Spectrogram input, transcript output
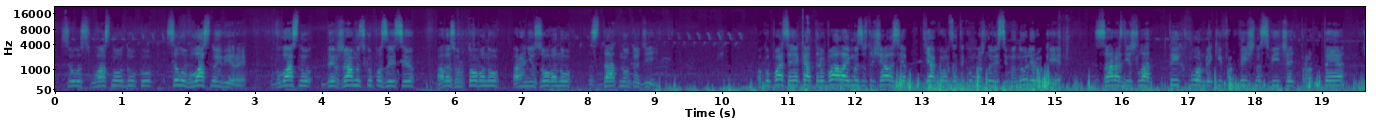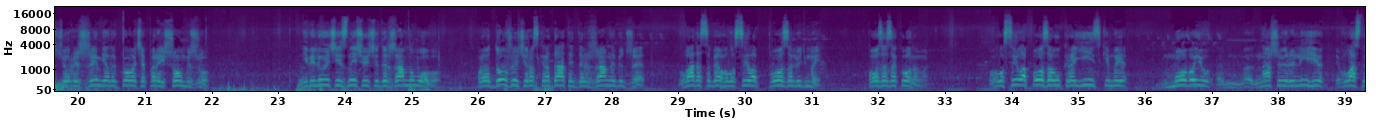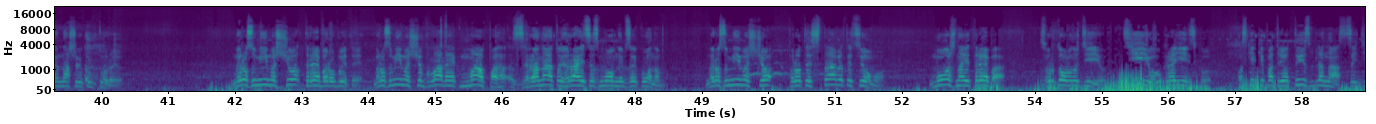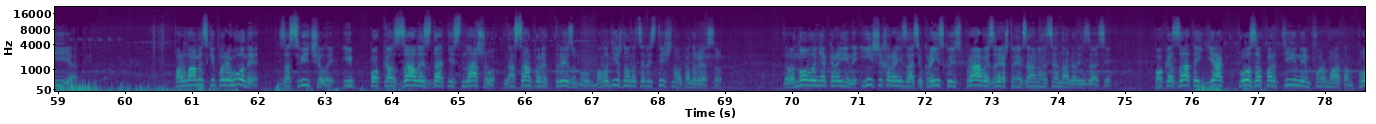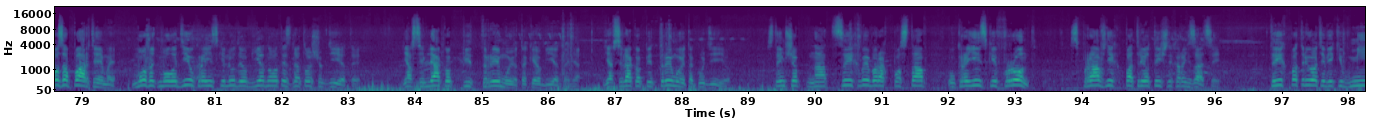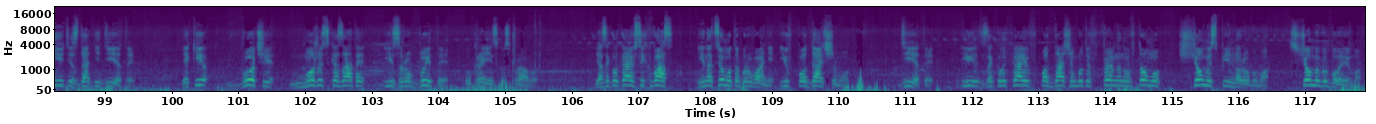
силу власного духу, силу власної віри, власну державницьку позицію, але згуртовану, організовану, здатну до дій. Окупація, яка тривала, і ми зустрічалися, я дякую вам за таку можливість і минулі роки. Зараз дійшла тих форм, які фактично свідчать про те, що режим Януковича перейшов межу, нівелюючи і знищуючи державну мову, продовжуючи розкрадати державний бюджет, влада себе оголосила поза людьми, поза законами, оголосила поза українськими мовою, нашою релігією і власне нашою культурою. Ми розуміємо, що треба робити. Ми розуміємо, що влада, як мавпа з гранатою грається з мовним законом. Ми розуміємо, що протиставити цьому можна і треба згуртовану дію, дію українську, оскільки патріотизм для нас це дія. Парламентські перегони засвідчили і показали здатність нашу насамперед тризубу, молодіжного націоналістичного конгресу, оновлення країни, інших організацій, української справи, зрештою, як загальнонаціональної організації, показати, як поза партійним форматом, поза партіями можуть молоді українські люди об'єднуватись для того, щоб діяти. Я всіляко підтримую таке об'єднання. Я всіляко підтримую таку дію. З тим, щоб на цих виборах постав український фронт справжніх патріотичних організацій, тих патріотів, які вміють і здатні діяти, які в очі можуть сказати і зробити українську справу. Я закликаю всіх вас і на цьому таборуванні, і в подальшому діяти. І закликаю в подальшому бути впевненим в тому, що ми спільно робимо, що ми виборюємо.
